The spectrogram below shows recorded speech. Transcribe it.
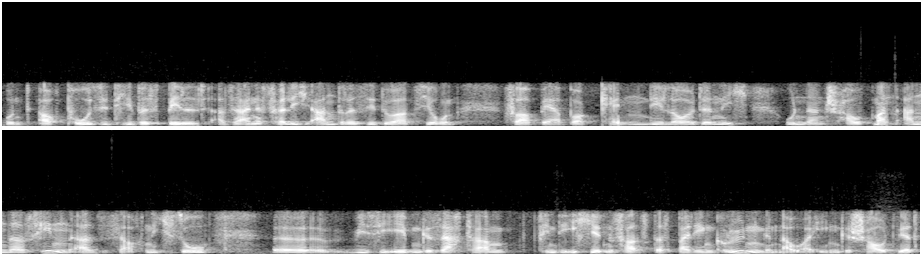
und auch positives Bild, also eine völlig andere Situation. Frau Baerbock kennen die Leute nicht und dann schaut man anders hin. Also es ist auch nicht so, äh, wie Sie eben gesagt haben, finde ich jedenfalls, dass bei den Grünen genauer hingeschaut wird.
